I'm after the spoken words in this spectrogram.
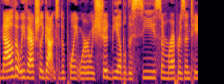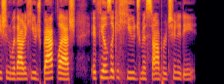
Now that we've actually gotten to the point where we should be able to see some representation without a huge backlash, it feels like a huge missed opportunity,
